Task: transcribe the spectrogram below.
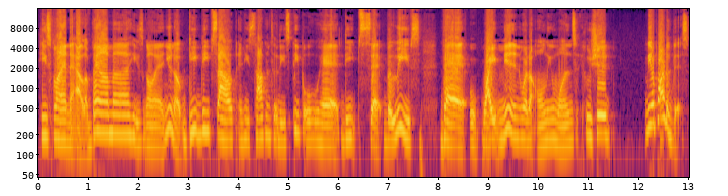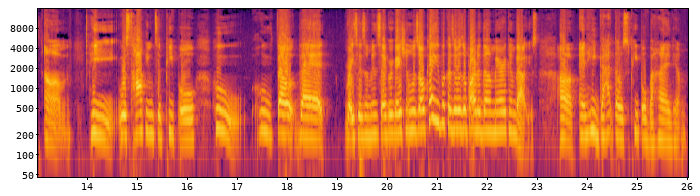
he's flying to Alabama. He's going, you know, deep, deep south. And he's talking to these people who had deep set beliefs that white men were the only ones who should be a part of this. Um, he was talking to people who who felt that racism and segregation was okay because it was a part of the American values. Um, and he got those people behind him.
